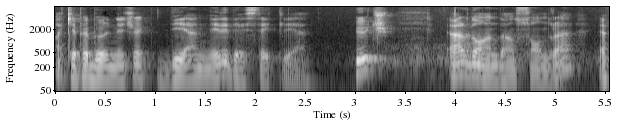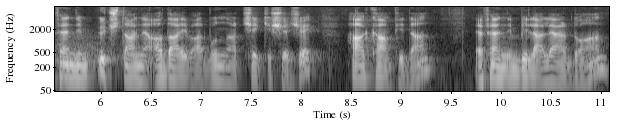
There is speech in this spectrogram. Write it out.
AKP bölünecek diyenleri destekleyen. Üç, Erdoğan'dan sonra efendim üç tane aday var bunlar çekişecek. Hakan Fidan, efendim Bilal Erdoğan,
